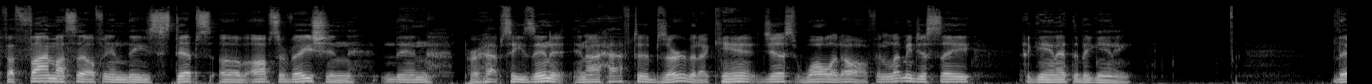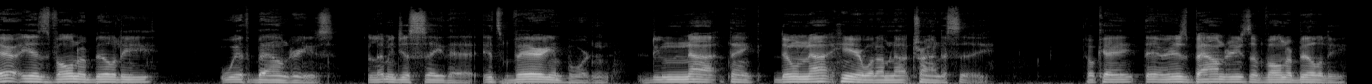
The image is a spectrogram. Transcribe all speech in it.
if I find myself in these steps of observation, then perhaps he's in it and I have to observe it. I can't just wall it off. And let me just say again at the beginning there is vulnerability with boundaries. Let me just say that. It's very important. Do not think, do not hear what I'm not trying to say. Okay? There is boundaries of vulnerability.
